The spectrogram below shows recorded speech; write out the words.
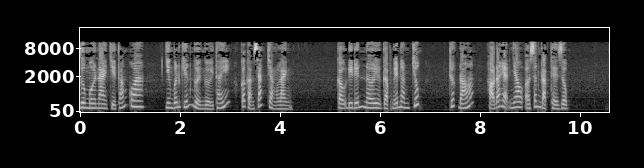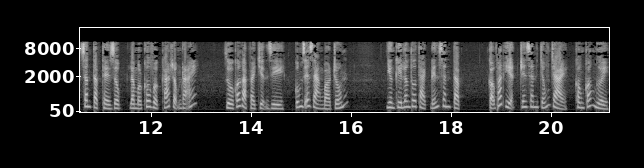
Dù mùi này chỉ thoáng qua, nhưng vẫn khiến người ngửi thấy có cảm giác chẳng lành. Cậu đi đến nơi gặp nguyễn nam trúc. Trước đó, họ đã hẹn nhau ở sân gặp thể dục. Sân tập thể dục là một khu vực khá rộng rãi. Dù có gặp phải chuyện gì, cũng dễ dàng bỏ trốn. Nhưng khi lâm thu thạch đến sân tập, cậu phát hiện trên sân trống trải không có người.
